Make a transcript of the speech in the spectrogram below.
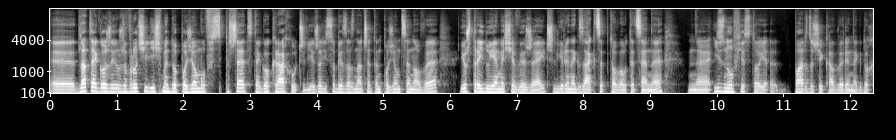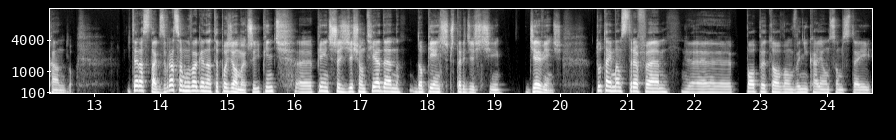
E, Dlatego, że już wróciliśmy do poziomów sprzed tego krachu, czyli jeżeli sobie zaznaczę ten poziom cenowy, już tradujemy się wyżej, czyli rynek zaakceptował te ceny i znów jest to bardzo ciekawy rynek do handlu. I teraz tak, zwracam uwagę na te poziomy, czyli 5, e, 5,61 do 5,49. Tutaj mam strefę e, popytową wynikającą z tej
